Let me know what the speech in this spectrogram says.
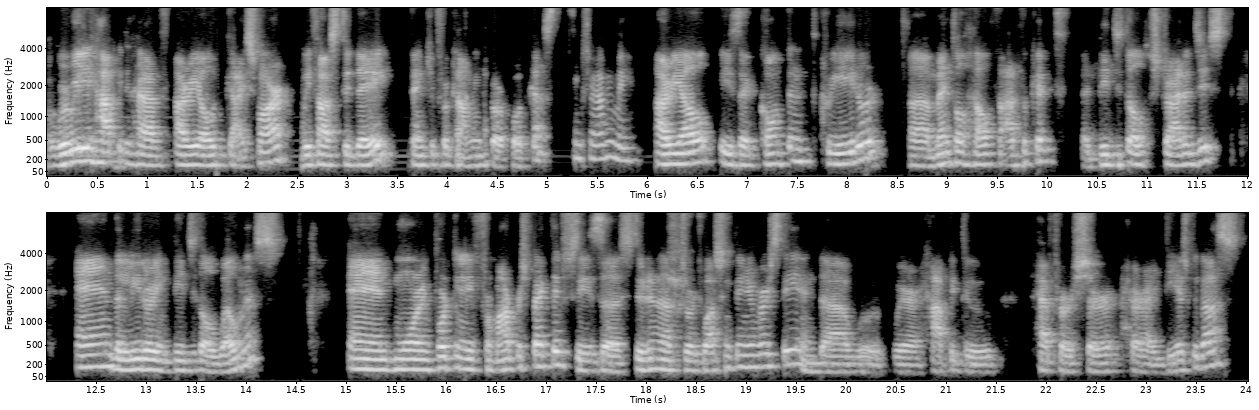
We're really happy to have Arielle Geismar with us today. Thank you for coming to our podcast. Thanks for having me. Arielle is a content creator a mental health advocate, a digital strategist, and a leader in digital wellness. And more importantly, from our perspective, she's a student at George Washington University, and uh, we're, we're happy to have her share her ideas with us.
